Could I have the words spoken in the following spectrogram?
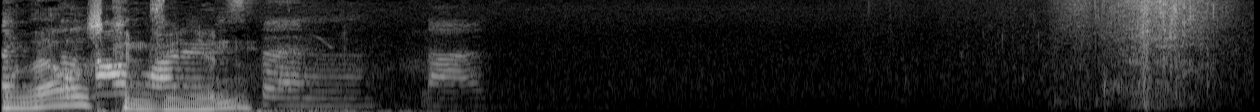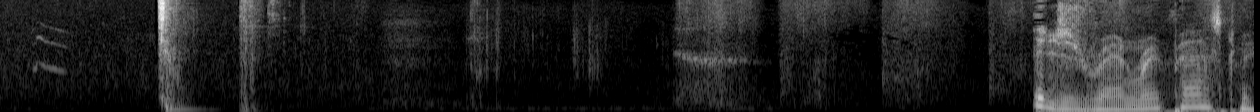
Well, that was convenient. been not- It just ran right past me.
